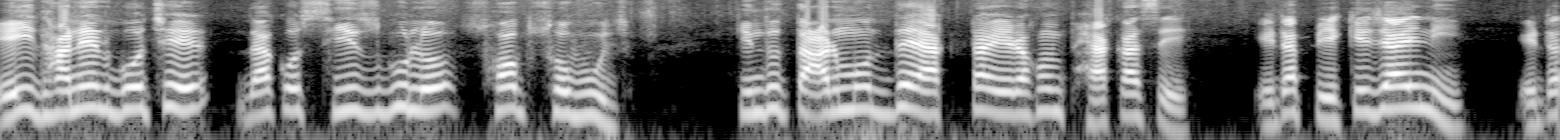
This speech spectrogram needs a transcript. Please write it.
এই ধানের গোছের, দেখো, শীষগুলো সব সবুজ, কিন্তু তার মধ্যে একটা এরকম ফ্যাকাসে, এটা পেকে যায়নি, এটা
